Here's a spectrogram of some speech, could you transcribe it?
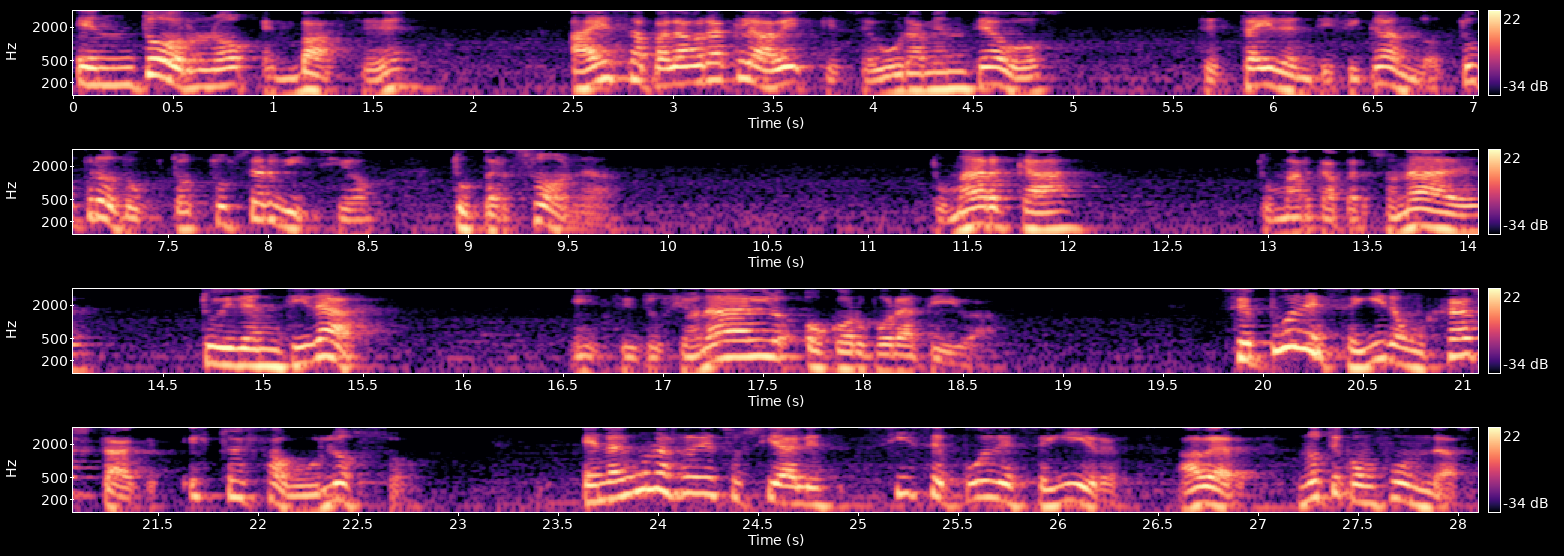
en torno, en base, a esa palabra clave que seguramente a vos te está identificando tu producto, tu servicio, tu persona, tu marca, tu marca personal, tu identidad institucional o corporativa. ¿Se puede seguir a un hashtag? Esto es fabuloso. En algunas redes sociales sí se puede seguir. A ver, no te confundas.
